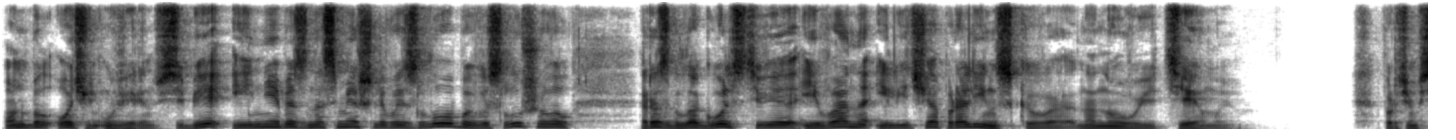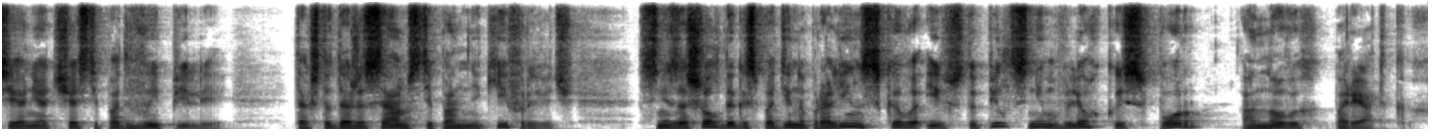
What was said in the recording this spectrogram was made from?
Он был очень уверен в себе и не без насмешливой злобы выслушивал разглагольствие Ивана Ильича Пролинского на новые темы. Впрочем, все они отчасти подвыпили, так что даже сам Степан Никифорович снизошел до господина Пролинского и вступил с ним в легкий спор о новых порядках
